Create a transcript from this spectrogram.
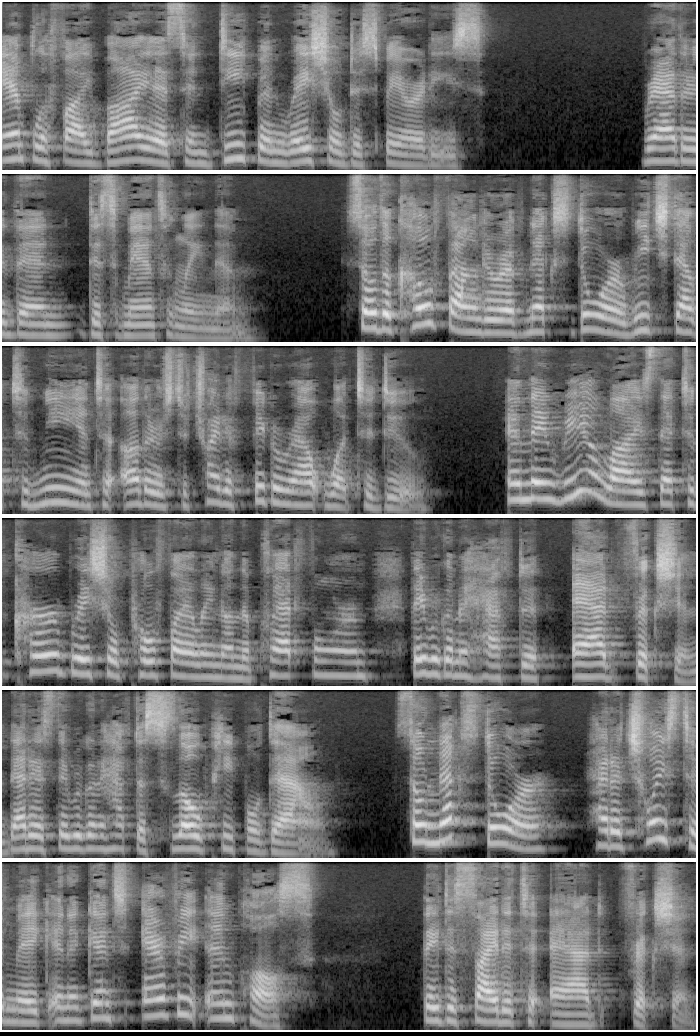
amplify bias and deepen racial disparities rather than dismantling them. So the co-founder of Nextdoor reached out to me and to others to try to figure out what to do. And they realized that to curb racial profiling on the platform, they were going to have to add friction. That is, they were going to have to slow people down. So Nextdoor had a choice to make, and against every impulse, they decided to add friction.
